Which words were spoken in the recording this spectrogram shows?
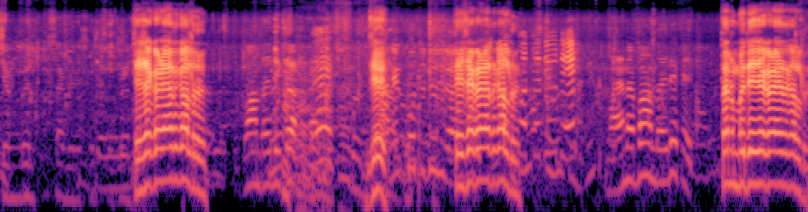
जंगल सागरी त्याच्या गळ्यात घाल र. जे. त्याच्या गळ्यात घाल र. देऊ दे तर मग त्याच्या गळ्यात घाल र.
